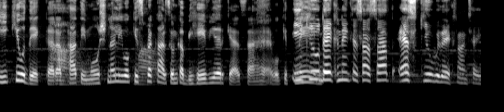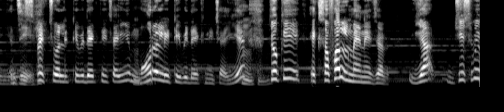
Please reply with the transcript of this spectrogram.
ईक्यू देखकर हाँ। अर्थात इमोशनली वो किस हाँ। प्रकार से उनका बिहेवियर कैसा है वो कितने EQ देखने के साथ साथ एस क्यू भी देखना चाहिए जी। स्पिरिचुअलिटी भी देखनी चाहिए हम्म। मोरलिटी भी देखनी चाहिए हम्म, हम्म, क्योंकि एक सफल मैनेजर या जिस भी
